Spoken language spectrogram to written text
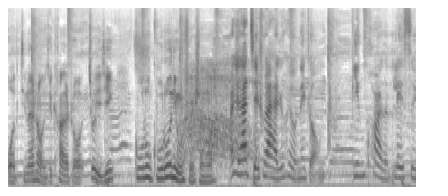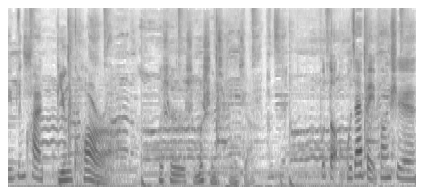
我今天上午去看的时候，就已经咕噜咕噜那种水声了。而且它结出来还是会有那种冰块的，类似于冰块。冰块啊，那是什么神奇东西啊？不懂。我在北方是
